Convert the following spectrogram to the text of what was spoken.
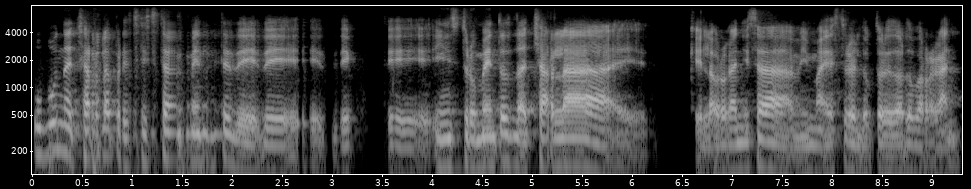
hubo una charla precisamente de, de, de, de instrumentos, la charla eh, que la organiza mi maestro, el doctor Eduardo Barragán,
